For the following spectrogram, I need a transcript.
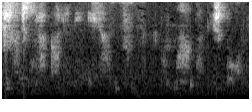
շատ շնորհակալ լինի իր աստծուց, որ մահապատիժ Ոչ,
